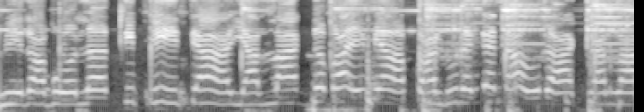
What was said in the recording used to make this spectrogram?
मीरा बोलती पित्या याला ग बाय म्या पांडुरंग नवरा केला.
